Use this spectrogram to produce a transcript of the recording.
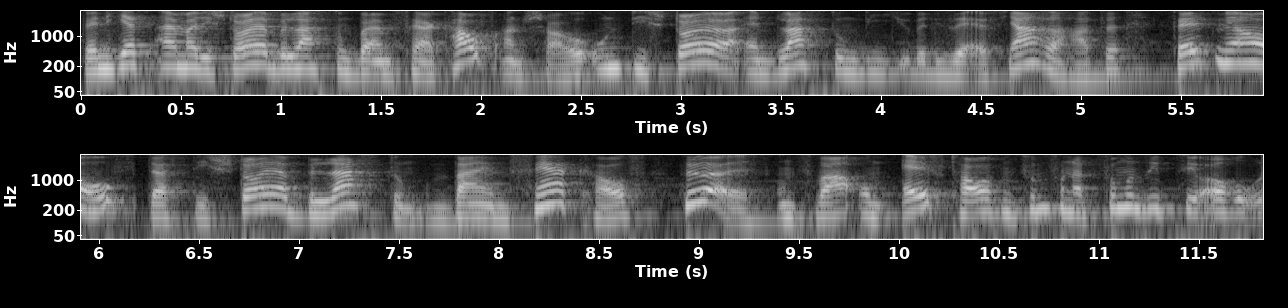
Wenn ich jetzt einmal die Steuerbelastung beim Verkauf anschaue und die Steuerentlastung, die ich über diese elf Jahre hatte, fällt mir auf, dass die Steuerbelastung beim Verkauf höher ist, und zwar um 11.575,89 Euro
